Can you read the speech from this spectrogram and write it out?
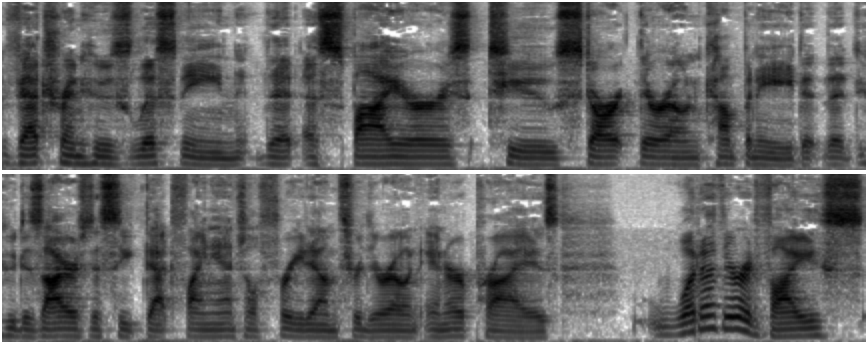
veteran who's listening that aspires to start their own company, that, that, who desires to seek that financial freedom through their own enterprise, what other advice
